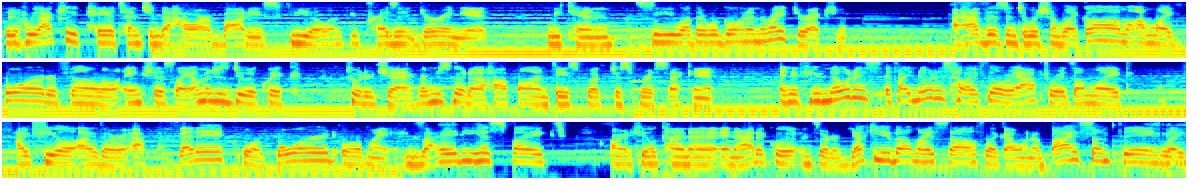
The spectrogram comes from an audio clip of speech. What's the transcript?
but if we actually pay attention to how our bodies feel and be present during it we can see whether we're going in the right direction I have this intuition of like, oh, I'm, I'm like bored or feeling a little anxious. Like, I'm gonna just do a quick Twitter check. I'm just gonna hop on Facebook just for a second. And if you notice, if I notice how I feel right afterwards, I'm like, I feel either apathetic or bored, or my anxiety has spiked, or I feel kind of inadequate and sort of yucky about myself. Like, I wanna buy something. Hmm. Like,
